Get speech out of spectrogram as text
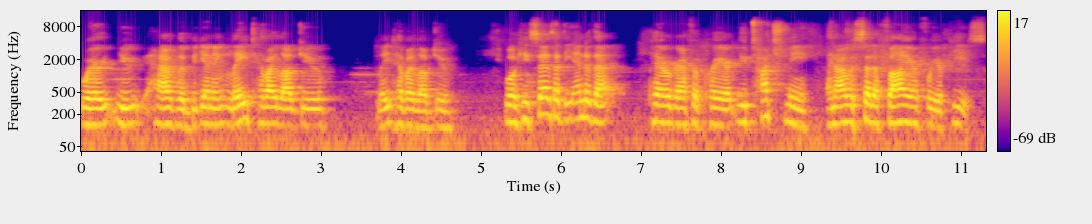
where you have the beginning, Late have I loved you, late have I loved you. Well, he says at the end of that paragraph of prayer, You touched me, and I was set afire for your peace.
